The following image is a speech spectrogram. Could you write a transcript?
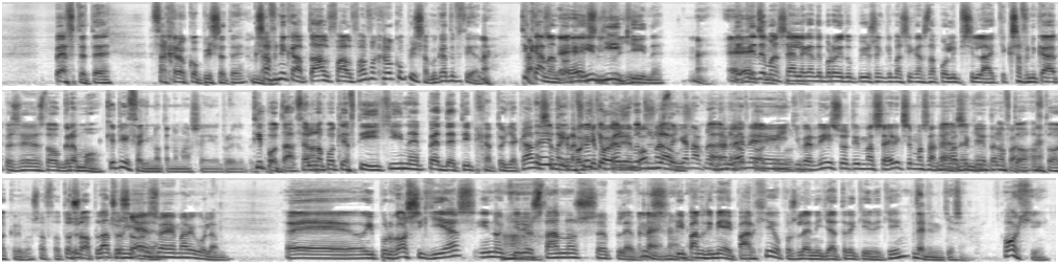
Πέφτετε, θα χρεοκοπήσετε. Ξαφνικά από τα ΑΑΑ χρεοκοπήσαμε κατευθείαν. Ναι. Τι Εντάξει, κάναν τότε, ε, οι έτσι ίδιοι λειτουργεί. οίκοι είναι. Ναι, ε, Γιατί έτσι δεν μας λειτουργεί. έλεγαν, δεν προειδοποιούσαν και μας είχαν στα πολύ ψηλά και ξαφνικά έπεσε στον γκρεμό. Και τι θα γινόταν να μας προειδοποιήσει. Τίποτα. Θέλω να πω ότι αυτοί οι οίκοι είναι πέντε τύποι χαρτογιακάδες σε ένα γραφείο και παίζουν με τους λαούς. Για να, να λένε οι κυβερνήσεις ότι μας έριξε, μας ανέβασε και τα λοιπά. Αυτό, Ναι. αυτό ακριβώς. Αυτό. Τόσο απλά, τόσο Τσουνιές, ωραία. ε, Μαριγούλα μου. Ε, ο Υπουργός Υγείας είναι ο κύριος Θάνος Πλεύρης. Ναι, ναι, ναι. Η πανδημία υπάρχει, όπως λένε οι γιατροί και οι ειδικοί. Δεν την νικήσαμε. Όχι.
